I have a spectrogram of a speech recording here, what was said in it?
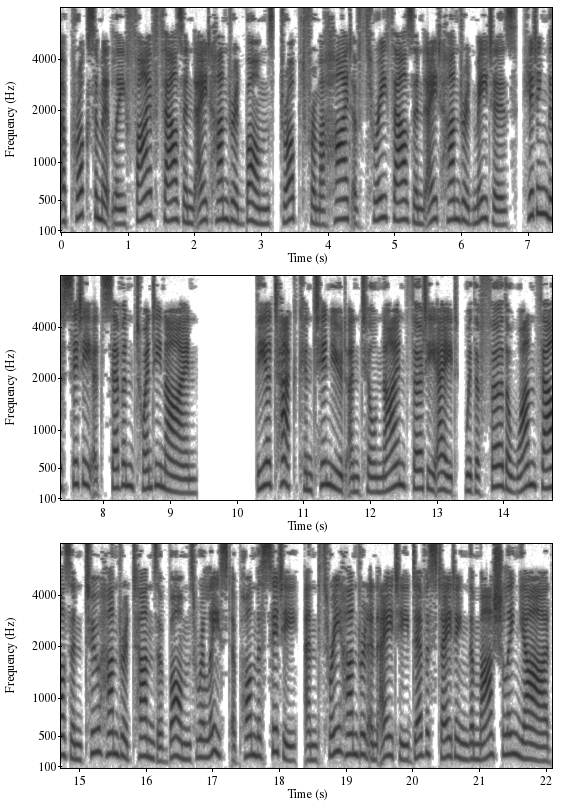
Approximately 5,800 bombs, dropped from a height of 3,800 meters, hitting the city at 729. The attack continued until 9.38, with a further 1,200 tons of bombs released upon the city, and 380 devastating the marshalling yard.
